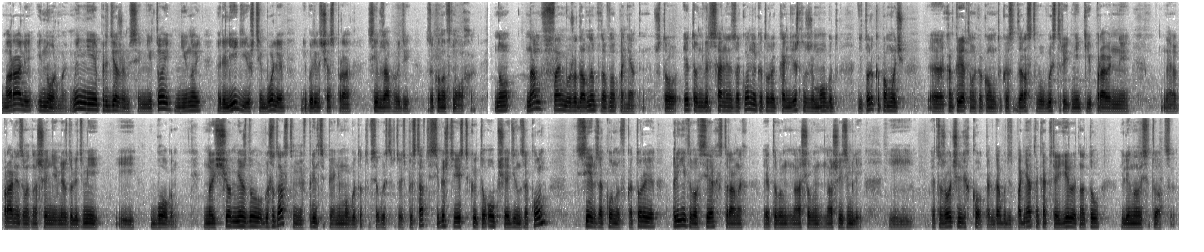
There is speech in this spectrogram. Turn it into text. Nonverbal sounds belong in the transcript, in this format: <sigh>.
морали и нормы. Мы не придерживаемся ни той, ни иной религии, уж тем более не говорим сейчас про семь заповедей законов Ноха. Но нам с вами уже давно-давно понятно, что это универсальные законы, которые, конечно же, могут не только помочь э, конкретному какому-то государству выстроить некие правильные, э, правильные взаимоотношения между людьми и Богом, но еще между государствами, в принципе, они могут это все выстроить. То есть представьте себе, что есть какой-то общий один закон, семь законов, которые приняты во всех странах этого нашего, нашей земли. И это же очень легко. Тогда будет понятно, как реагировать на ту или иную ситуацию.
